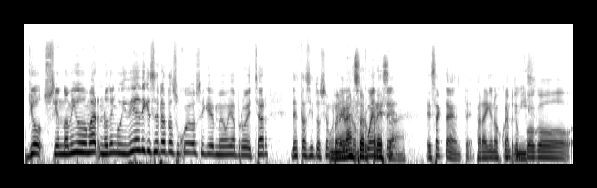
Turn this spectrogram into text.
yo, siendo amigo de Omar, no tengo idea de qué se trata su juego, así que me voy a aprovechar de esta situación Una para gran que nos cuente. Exactamente, para que nos cuente un poco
